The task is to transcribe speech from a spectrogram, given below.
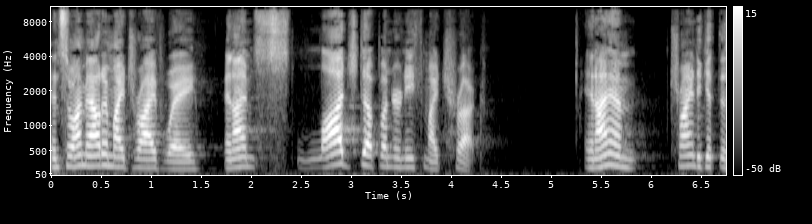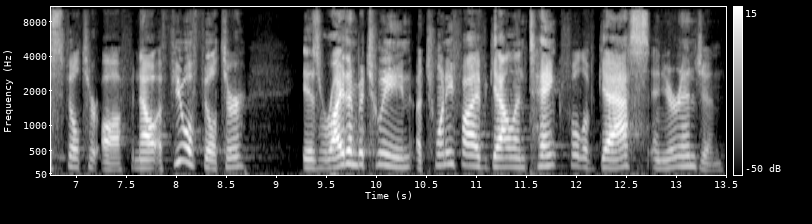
And so I'm out in my driveway, and I'm lodged up underneath my truck. And I am trying to get this filter off. Now, a fuel filter is right in between a 25 gallon tank full of gas and your engine.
